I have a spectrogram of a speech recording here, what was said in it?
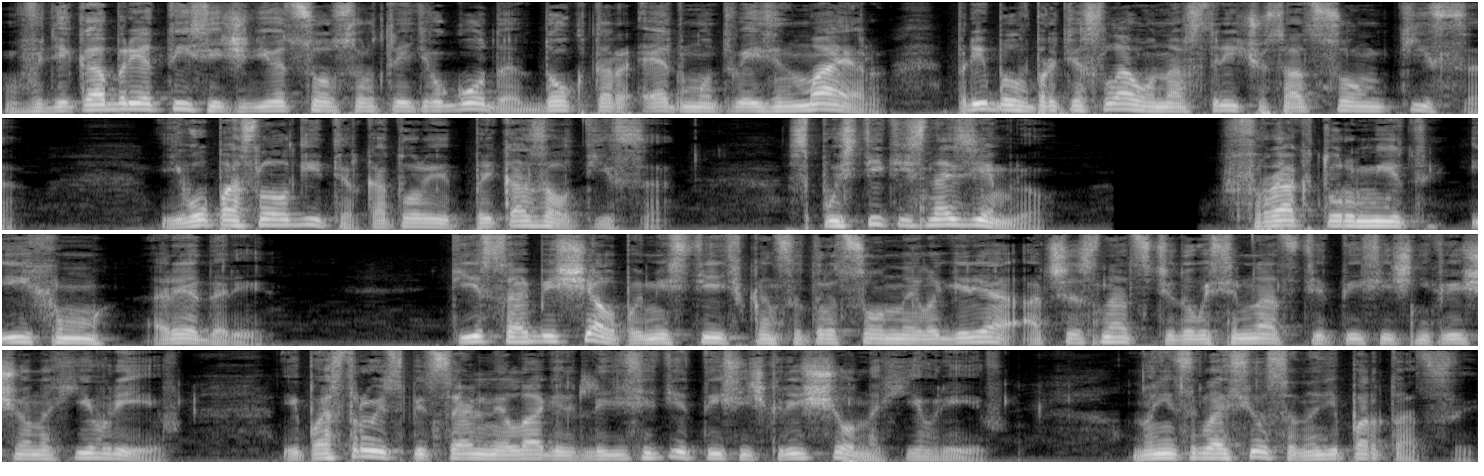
В декабре 1943 года доктор Эдмунд Вейзенмайер прибыл в Братиславу на встречу с отцом Тисса. Его послал Гитлер, который приказал Тисса «Спуститесь на землю». Фрактур мит ихм Редари. Тиса обещал поместить в концентрационные лагеря от 16 до 18 тысяч некрещенных евреев и построить специальный лагерь для 10 тысяч крещенных евреев, но не согласился на депортации.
